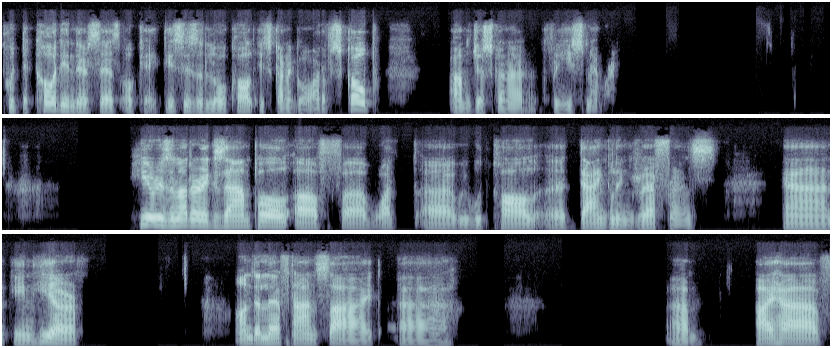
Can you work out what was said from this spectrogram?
put the code in there says, okay, this is a local, it's gonna go out of scope. I'm just gonna freeze memory. Here is another example of uh, what uh, we would call a dangling reference. And in here, on the left-hand side, uh, um, I have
